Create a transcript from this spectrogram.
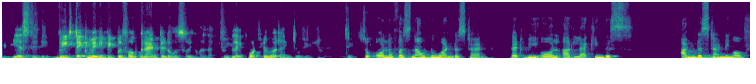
yes Didi. we take many people for granted also in our life like whatever i do. So all of us now do understand that we all are lacking this understanding of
